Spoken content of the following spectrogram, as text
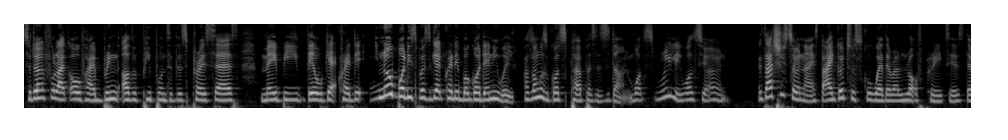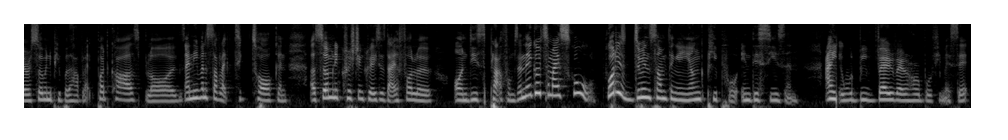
So don't feel like, oh, if I bring other people into this process, maybe they will get credit. Nobody's supposed to get credit but God anyway. As long as God's purpose is done, what's really, what's your own? It's actually so nice that I go to a school where there are a lot of creatives. There are so many people that have like podcasts, blogs, and even stuff like TikTok, and uh, so many Christian creators that I follow on these platforms. And they go to my school. God is doing something in young people in this season. And it would be very, very horrible if you miss it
